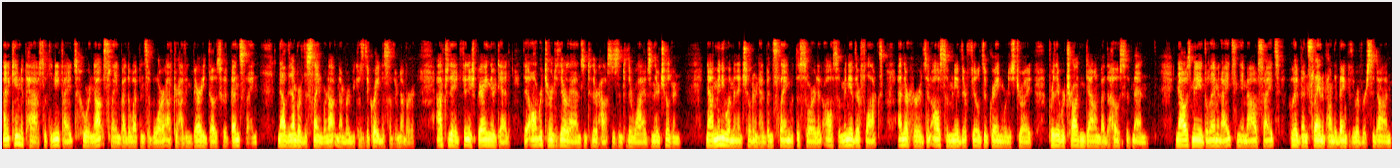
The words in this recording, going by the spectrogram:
And it came to pass that the Nephites, who were not slain by the weapons of war, after having buried those who had been slain, now the number of the slain were not numbered because of the greatness of their number, after they had finished burying their dead, they all returned to their lands and to their houses and to their wives and their children. Now many women and children had been slain with the sword, and also many of their flocks and their herds, and also many of their fields of grain were destroyed, for they were trodden down by the hosts of men. Now as many of the Lamanites and the Amlicites, who had been slain upon the bank of the river Sidon,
